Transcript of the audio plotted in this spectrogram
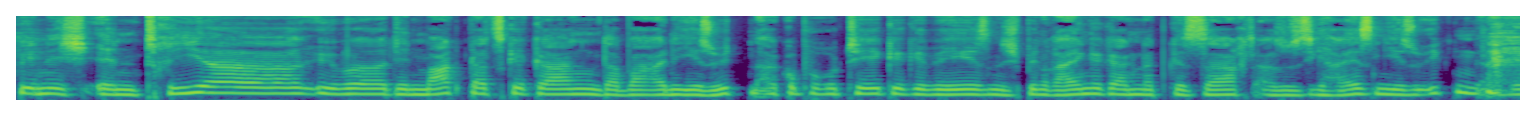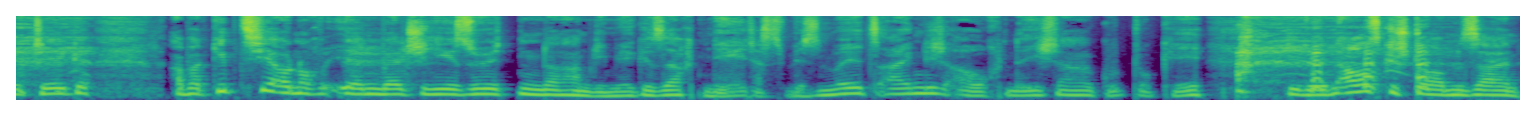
bin ich in Trier über den Marktplatz gegangen, da war eine Jesuitenapotheke gewesen. Ich bin reingegangen und habe gesagt, also sie heißen Jesuitenapotheke, aber gibt es hier auch noch irgendwelche Jesuiten? Dann haben die mir gesagt, nee, das wissen wir jetzt eigentlich auch nicht. Na gut, okay, die werden ausgestorben sein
